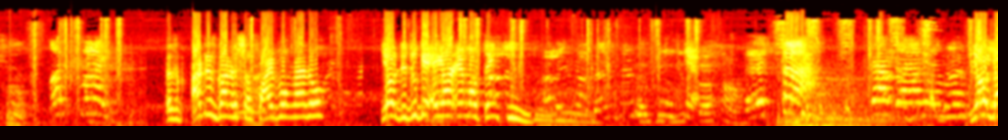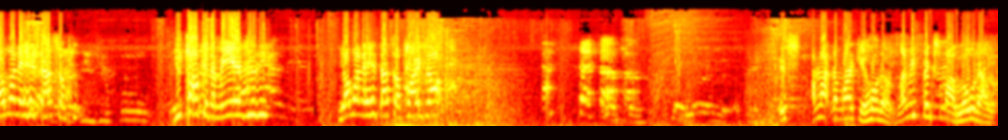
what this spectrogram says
Some. Let's- I just got a survival medal. Yo, did you get AR ammo? Thank you. Yo, y'all wanna hit that supply? Eat your food. You talking to me and Judy? Y'all wanna hit that supply drop? It's I'm at the market. Hold up. Let me fix my loadout.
